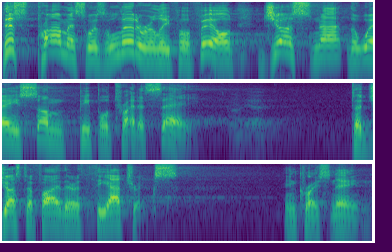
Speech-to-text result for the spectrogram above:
This promise was literally fulfilled, just not the way some people try to say to justify their theatrics in Christ's name.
